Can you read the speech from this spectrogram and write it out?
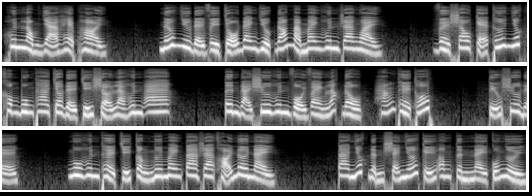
huynh lòng dạ hẹp hòi. Nếu như đệ vì chỗ đan dược đó mà mang huynh ra ngoài, về sau kẻ thứ nhất không buông tha cho đệ chỉ sợ là huynh a." Tên đại sư huynh vội vàng lắc đầu, Hắn thề thốt: "Tiểu sư đệ, Ngô huynh thề chỉ cần ngươi mang ta ra khỏi nơi này, ta nhất định sẽ nhớ kỹ ân tình này của người.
